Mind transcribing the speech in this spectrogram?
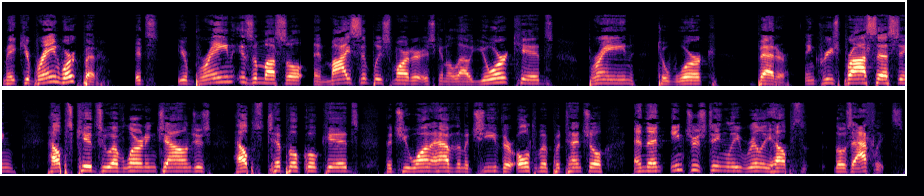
make your brain work better. It's your brain is a muscle, and My Simply Smarter is going to allow your kids' brain to work better. Increased processing helps kids who have learning challenges, helps typical kids that you want to have them achieve their ultimate potential, and then interestingly really helps those athletes.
